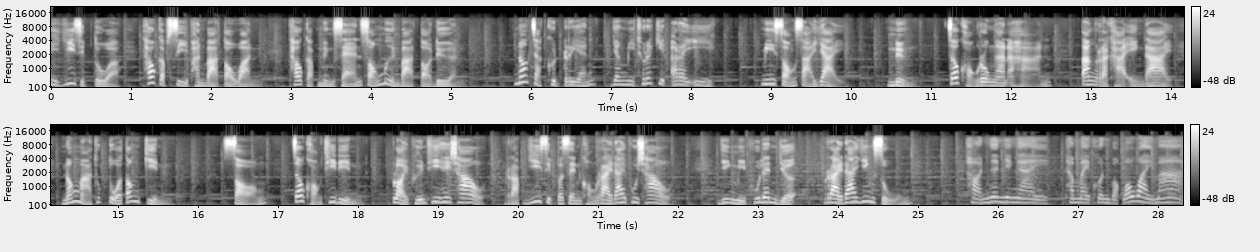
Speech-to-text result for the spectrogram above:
มี 20 ตัว เท่ากับ 4,000 บาทต่อวัน เท่ากับ 120,000 บาทต่อเดือน นอกจากขุดเหรียญยังมีธุรกิจอะไรอีก มี 2 สายใหญ่ 1. เจ้าของโรงงานอาหาร ตั้งราคาเองได้ น้องหมาทุกตัวต้องกิน 2. เจ้าของที่ดิน ปล่อยพื้นที่ให้เช่า รับ 20%ของรายได้ผู้เช่า ยิ่งมีผู้เล่นเยอะ รายได้ยิ่งสูง ถอนเงินยังไง ทำไมคนบอกว่าไวมาก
